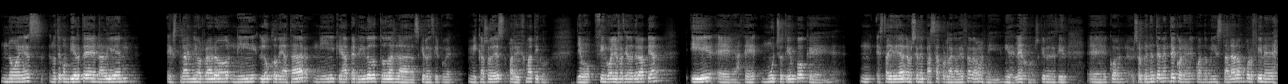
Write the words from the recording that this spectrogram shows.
no es, no te convierte en alguien extraño, raro, ni loco de atar, ni que ha perdido todas las, quiero decir, porque mi caso es paradigmático. Llevo cinco años haciendo terapia y eh, hace mucho tiempo que esta idea no se me pasa por la cabeza, vamos, ni, ni de lejos, quiero decir eh, con, sorprendentemente, con cuando me instalaron por fin, eh,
